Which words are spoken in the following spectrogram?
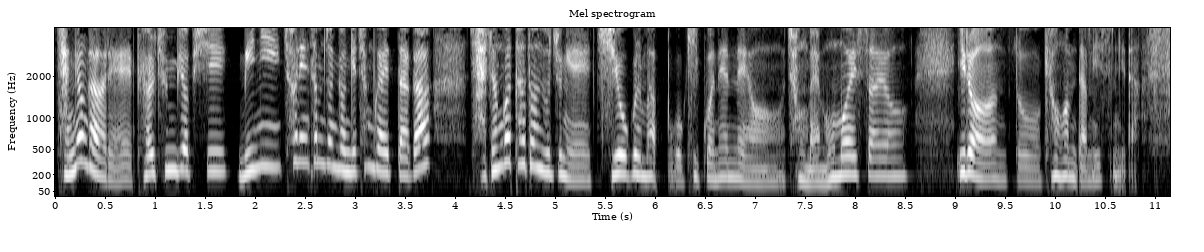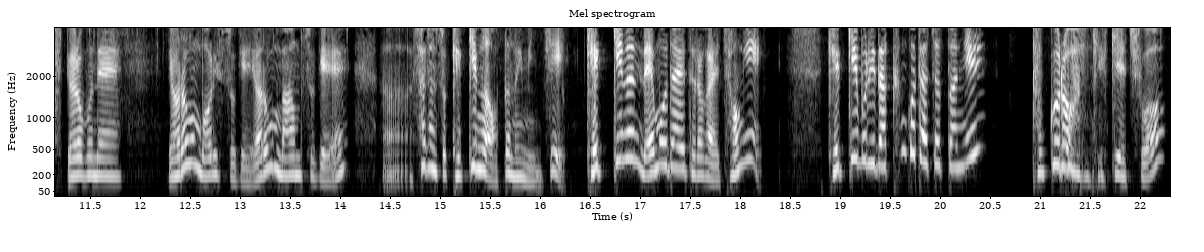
작년 가을에 별 준비 없이 미니 철인 3전 경기 참가했다가 자전거 타던 도중에 지옥을 맛보고 기권했네요. 정말 무모했어요. 이런 또 경험담이 있습니다. 여러분의 여러분 머릿속에, 여러분 마음속에 어, 사전 속 객기는 어떤 의미인지 객기는 네모다에 들어갈 정의 객기 부리다 큰 거 다쳤던 일? 부끄러운 객기의 추억?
